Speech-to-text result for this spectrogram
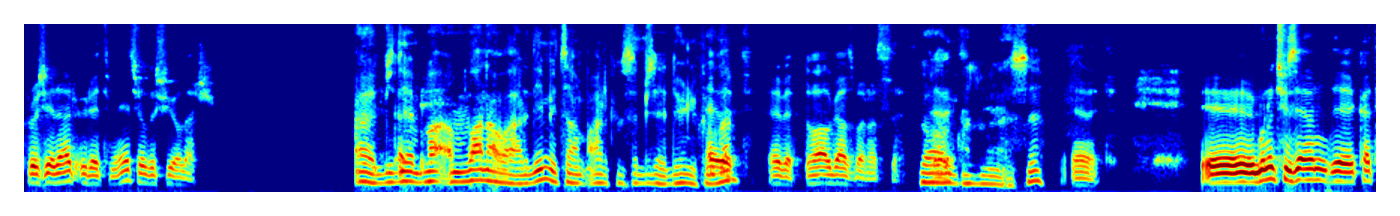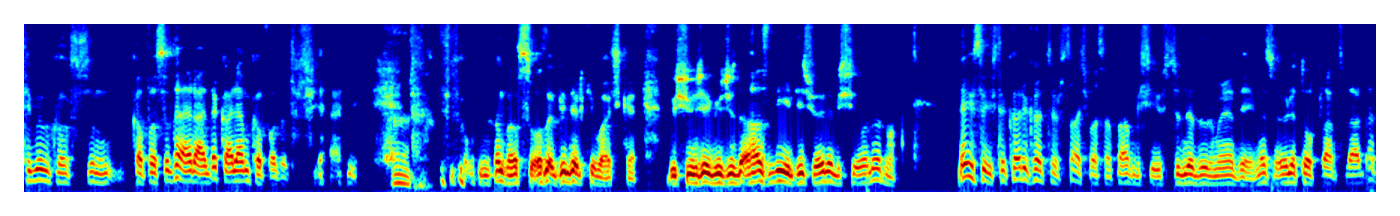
projeler üretmeye çalışıyorlar. Evet bir de vana var değil mi tam arkası bize dönük olan? Evet, evet doğal gaz vanası. Doğal evet. gaz vanası. Evet. E, bunu çizen e, Wilcox'un kafası da herhalde kalem kafalıdır yani. Evet. nasıl olabilir ki başka? Düşünce gücü de az değil. Hiç öyle bir şey olur mu? Neyse işte karikatür saçma sapan bir şey üstünde durmaya değmez. Öyle toplantılarda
